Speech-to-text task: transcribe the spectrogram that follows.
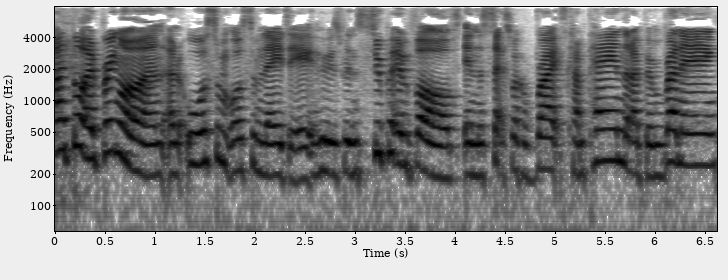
I thought I'd bring on an awesome, awesome lady who's been super involved in the sex worker rights campaign that I've been running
